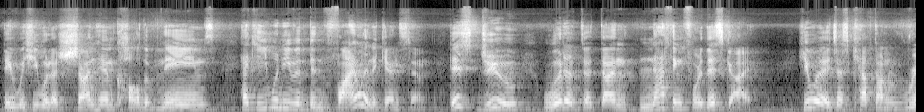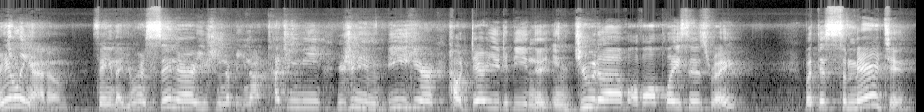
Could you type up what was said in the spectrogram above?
They, he would have shunned him, called him names. Heck, he wouldn't even been violent against him. This Jew would have done nothing for this guy. He would have just kept on railing at him, saying that you're a sinner, you should not be not touching me, you shouldn't even be here, how dare you to be in, the, in Judah of all places, right? But this Samaritan,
